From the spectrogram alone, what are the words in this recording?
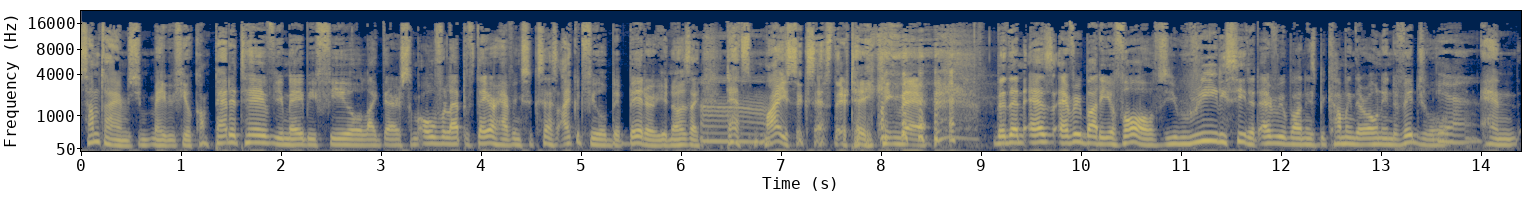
Sometimes you maybe feel competitive. You maybe feel like there's some overlap. If they are having success, I could feel a bit bitter. You know, it's like that's Ah. my success they're taking there. but then, as everybody evolves, you really see that everyone is becoming their own individual. Yeah. And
